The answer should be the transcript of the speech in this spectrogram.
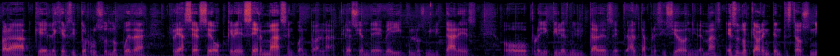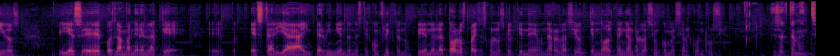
para que el ejército ruso no pueda rehacerse o crecer más en cuanto a la creación de vehículos militares o proyectiles militares de alta precisión y demás. Eso es lo que ahora intenta Estados Unidos y es eh, pues la manera en la que eh, pues, estaría interviniendo en este conflicto, ¿no? Pidiéndole a todos los países con los que él tiene una relación que no tengan relación comercial con Rusia. Exactamente.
